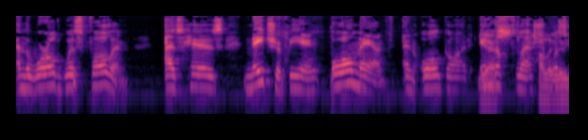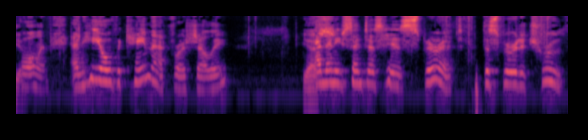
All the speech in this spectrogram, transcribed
and the world was fallen. as his nature being all man and all God in Yes. the flesh was fallen. And he overcame that for us, Shelley. Yes. And then he sent us his spirit, the spirit of truth,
